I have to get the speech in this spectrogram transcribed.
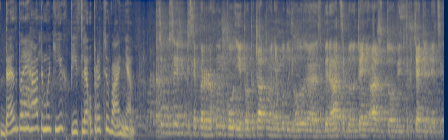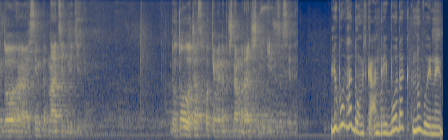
де зберігатимуть їх після опрацювання. В цьому сейфі після перерахунку і пропечатування будуть е, зберігатися бюлетені аж до відкриття дільниці, до е, 7.15 неділі. До того часу, поки ми не почнемо ранішні дні засідання. Любов Гадомська, Андрій Бодак. Новини.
